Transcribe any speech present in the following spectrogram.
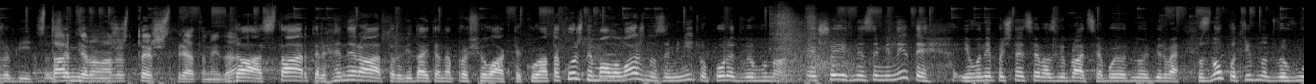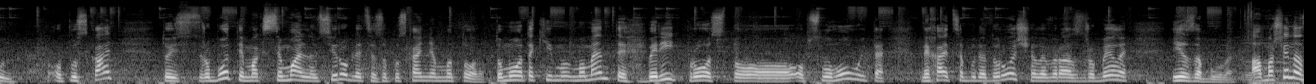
зробіть. Стартер у нас же ж теж спрятаний, да? Да, стартер, генератор віддайте на профілактику, а також немаловажно замініть опори двигуна. Якщо їх не замінити і вони почнеться у вас вібрація або одно обірве, то знов потрібно двигун опускати. Тобто роботи максимально всі робляться з опусканням мотору. Тому такі моменти беріть, просто обслуговуйте. Нехай це буде дорожче, але ви раз зробили і забули. А машина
